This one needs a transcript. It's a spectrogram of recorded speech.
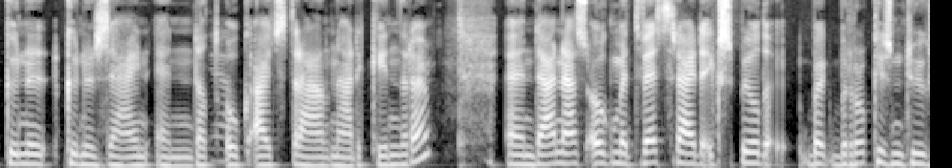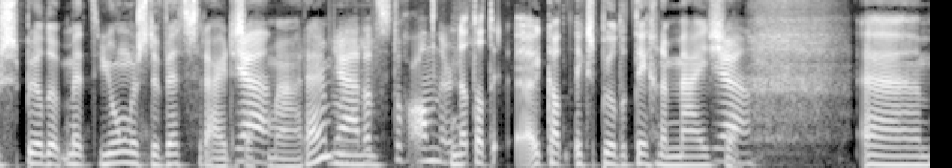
kunnen, kunnen zijn en dat Ja. ook uitstralen naar de kinderen. En daarnaast ook met wedstrijden. Ik speelde bij Rockies natuurlijk speelde met jongens de wedstrijden, Ja. zeg maar. Hè? Ja, dat is toch anders. En Dat, dat, ik, had, ik speelde tegen een meisje. ja. Ehm,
